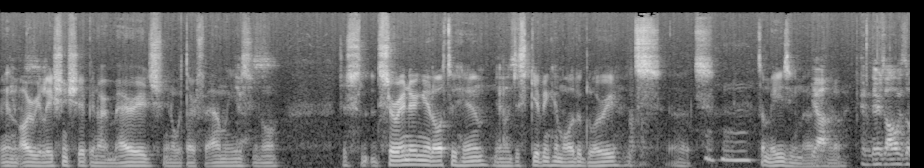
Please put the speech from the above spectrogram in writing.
in our relationship, in our marriage, you know, with our families. You know, just surrendering it all to Him. You know, just giving Him all the glory. It's uh, it's it's amazing, man. Yeah. You know? And there's always a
